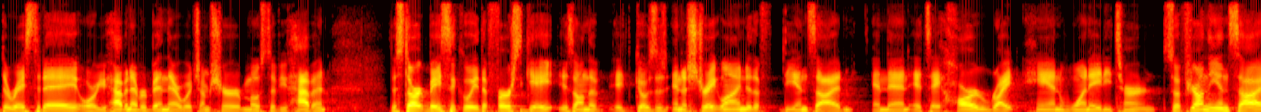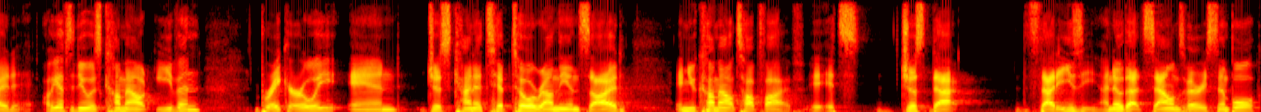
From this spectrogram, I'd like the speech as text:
the race today or you haven't ever been there, which I'm sure most of you haven't, the start basically the first gate is on the it goes in a straight line to the the inside and then it's a hard right hand 180 turn. So if you're on the inside, all you have to do is come out even break early and just kind of tiptoe around the inside and you come out top five. It's just that it's that easy. I know that sounds very simple,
